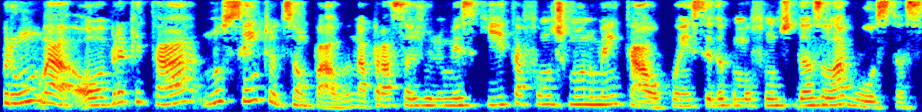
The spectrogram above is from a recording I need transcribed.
para uma obra que está no centro de São Paulo, na Praça Júlio Mesquita, Fonte Monumental, conhecida como Fonte das Lagostas.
